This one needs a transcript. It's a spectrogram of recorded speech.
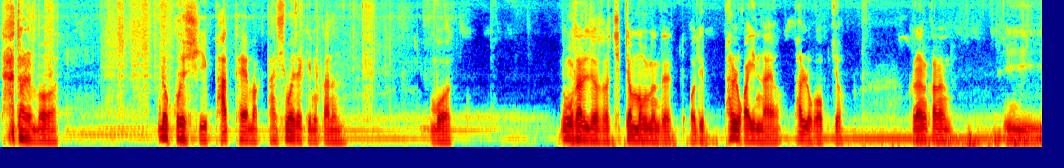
다들 뭐 몇 그릇씩 밭에 막 다 심어져 있니까는 뭐 농사를 지어서 직접 먹는데 어디 팔로가 있나요? 팔로가 없죠. 그러니까는 이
